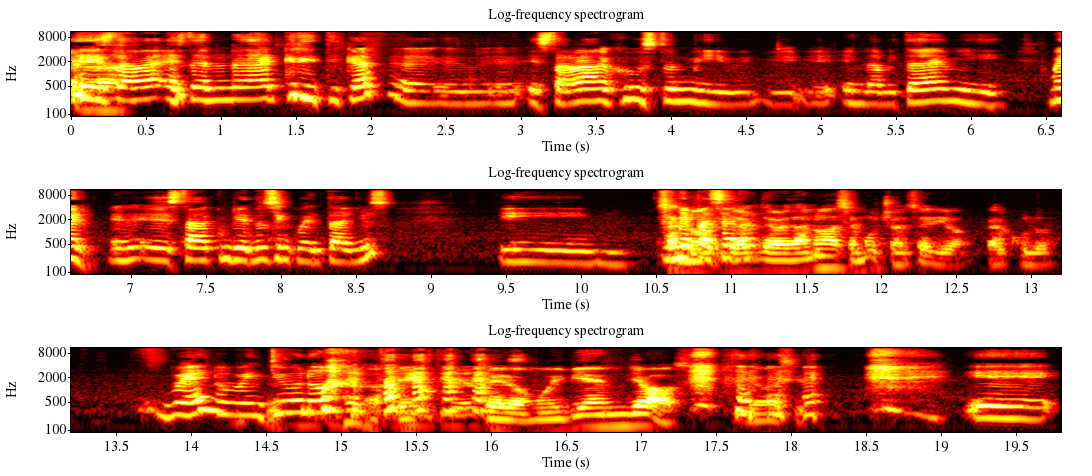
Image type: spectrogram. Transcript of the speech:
estaba, estaba en una edad crítica, eh, estaba justo en, mi, en la mitad de mi, bueno, eh, estaba cumpliendo 50 años y O sea, me no, pasaron, de, de verdad no hace mucho, en serio, calculo. bueno, 21, Pero muy bien llevados, debo decir. eh,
